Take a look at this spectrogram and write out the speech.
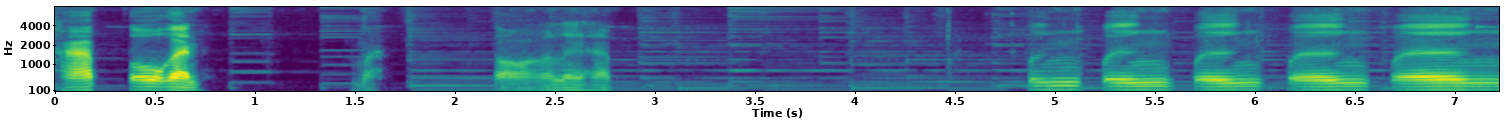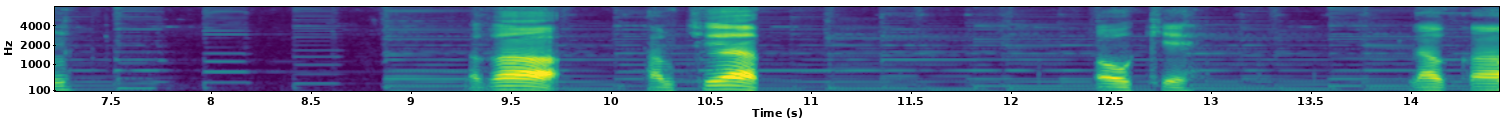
คราฟโต๊ะกัน ต่อกันเลยครับ ปึ้งปึ้งปึ้งปึ้งปึ้งแล้วก็ทำเชือก โอเค แล้วก็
